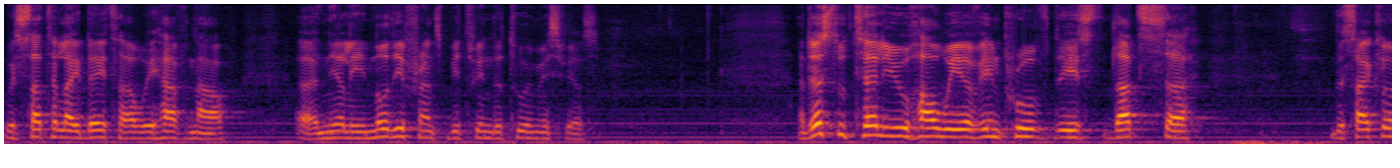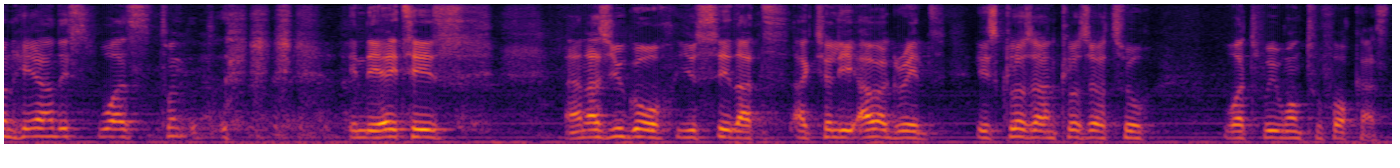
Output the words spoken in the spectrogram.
With satellite data, we have now uh, nearly no difference between the two hemispheres. And just to tell you how we have improved this, that's uh, the cyclone here, this was in the 80s. And as you go, you see that actually our grid is closer and closer to what we want to forecast.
